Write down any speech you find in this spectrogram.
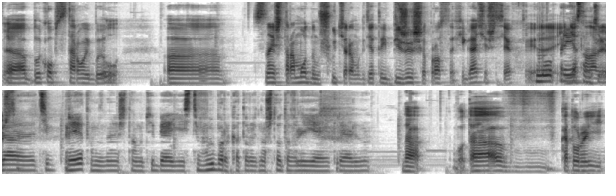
Э, Black Ops 2 был э, знаешь, старомодным шутером, где ты бежишь и просто фигачишь всех Но при не этом тебя, ти, при этом, знаешь, там у тебя есть выбор, который на что-то влияет реально. Да, вот, а в, в который...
